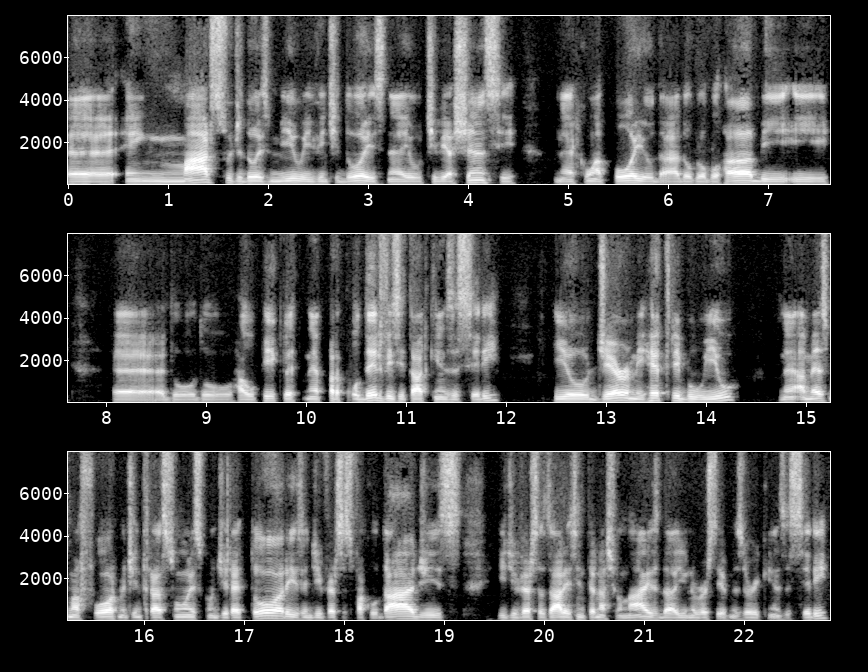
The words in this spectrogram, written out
É, em março de 2022, né, eu tive a chance, né, com apoio da, do Global Hub e, e é, do, do Raul Picklet, né, para poder visitar Kansas City. E o Jeremy retribuiu né, a mesma forma de interações com diretores em diversas faculdades e diversas áreas internacionais da University of Missouri Kansas City.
